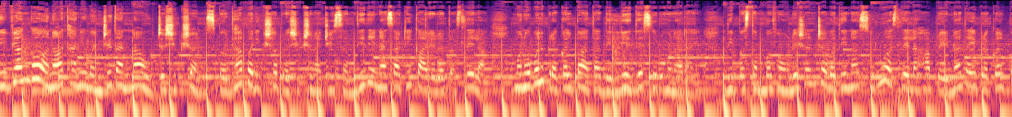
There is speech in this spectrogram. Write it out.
दिव्यांग अनाथ आणि वंचितांना उच्च शिक्षण स्पर्धा परीक्षा प्रशिक्षणाची संधी देण्यासाठी कार्यरत असलेला मनोबल प्रकल्प आता दिल्ली येथे सुरू होणार आहे. दीपस्तंभ फाउंडेशनच्या वतीनं सुरू असलेला हा प्रेरणादायी प्रकल्प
